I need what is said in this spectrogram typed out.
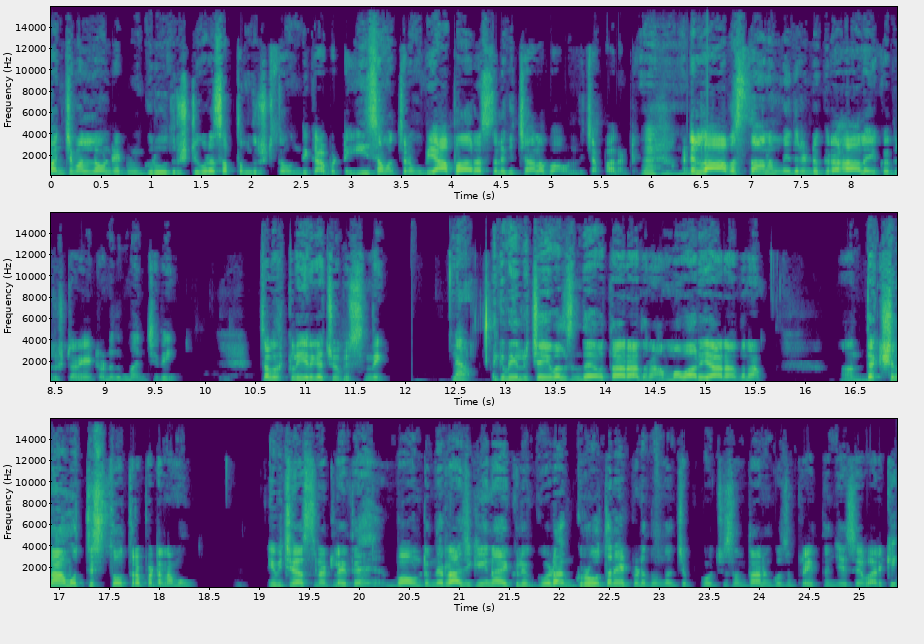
పంచమంలో ఉండేటువంటి గురువు దృష్టి కూడా సప్తమ దృష్టితో ఉంది కాబట్టి ఈ సంవత్సరం వ్యాపారస్తులకి చాలా బాగుంది చెప్పాలంటే. అంటే లాభస్థానం మీద రెండు గ్రహాల యొక్క దృష్టి అనేటువంటిది మంచిది. చాలా క్లియర్గా చూపిస్తుంది. ఇక వీళ్ళు చేయవలసిన దేవతారాధన అమ్మవారి ఆరాధన దక్షిణామూర్తి స్తోత్ర పఠనము ఇవి చేస్తున్నట్లయితే బాగుంటుంది. రాజకీయ నాయకులకు కూడా గ్రోత్ అనేటువంటిది ఉందని చెప్పుకోవచ్చు. సంతానం కోసం ప్రయత్నం చేసే వారికి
